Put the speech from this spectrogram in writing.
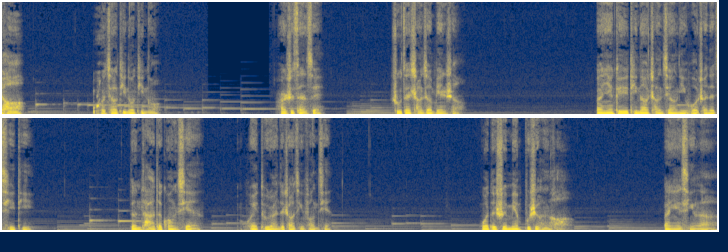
好，我叫迪诺迪诺，二十三岁，住在长江边上。半夜可以听到长江里货船的汽笛，灯塔的光线会突然的照进房间。我的睡眠不是很好，半夜醒了，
